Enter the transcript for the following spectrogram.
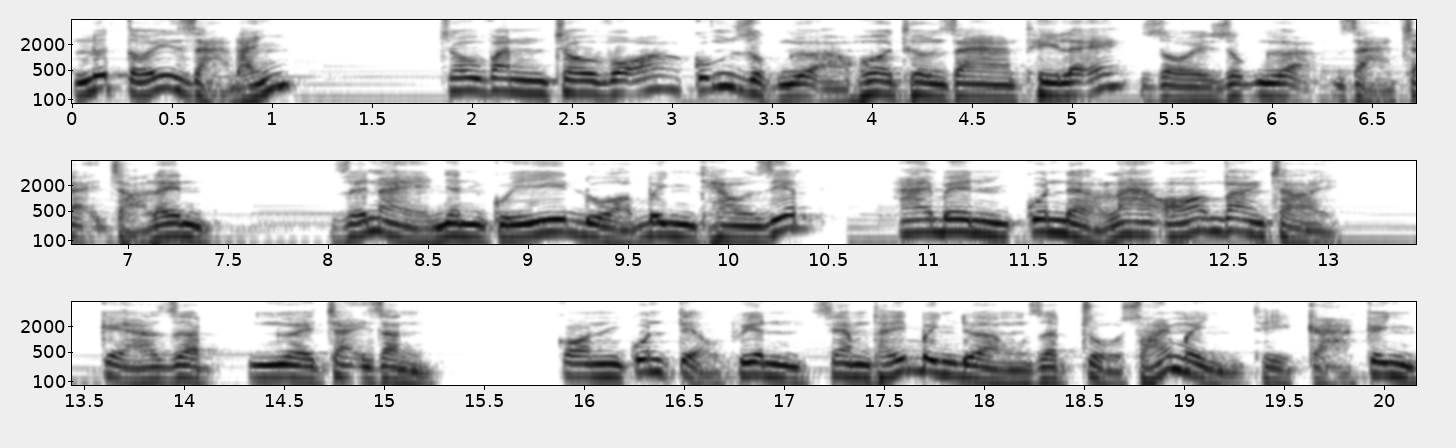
lướt tới giả đánh châu văn, châu võ cũng giục ngựa hua thương ra thi lễ rồi giục ngựa giả chạy trở lên. Dưới này nhân quý đùa binh theo giết, hai bên quân đều la ó vang trời. Kẻ rượt người chạy dần. Còn quân tiểu phiên xem thấy binh đường giật chủ soái mình thì cả kinh,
